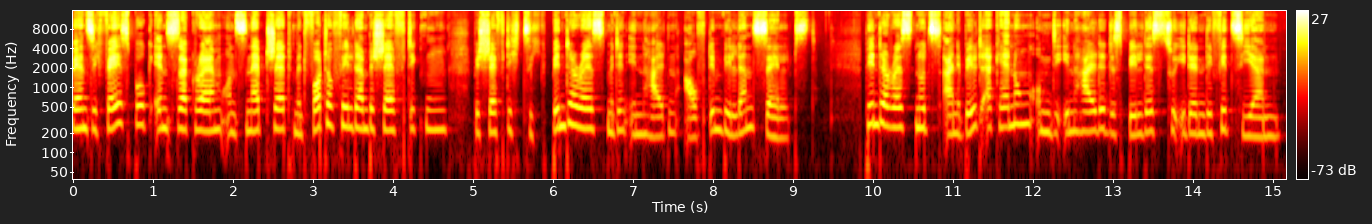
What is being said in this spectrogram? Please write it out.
Während sich Facebook, Instagram und Snapchat mit Fotofiltern beschäftigen, beschäftigt sich Pinterest mit den Inhalten auf den Bildern selbst. Pinterest nutzt eine Bilderkennung, um die Inhalte des Bildes zu identifizieren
